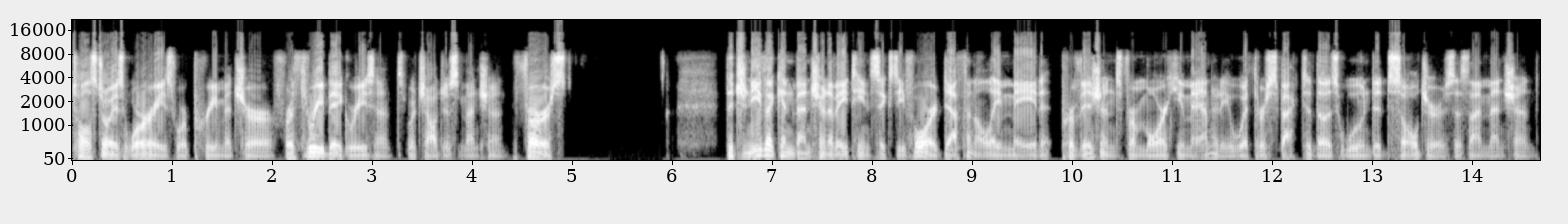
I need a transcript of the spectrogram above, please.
Tolstoy's worries were premature for three big reasons, which I'll just mention. First, the Geneva Convention of 1864 definitely made provisions for more humanity with respect to those wounded soldiers, as I mentioned.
